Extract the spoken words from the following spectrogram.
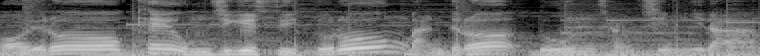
어, 이렇게 움직일 수 있도록 만들어 놓은 장치입니다.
